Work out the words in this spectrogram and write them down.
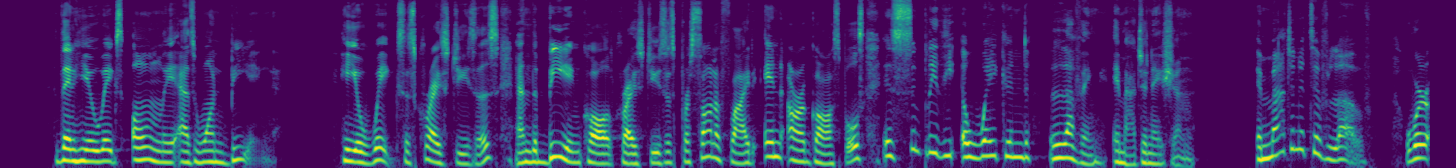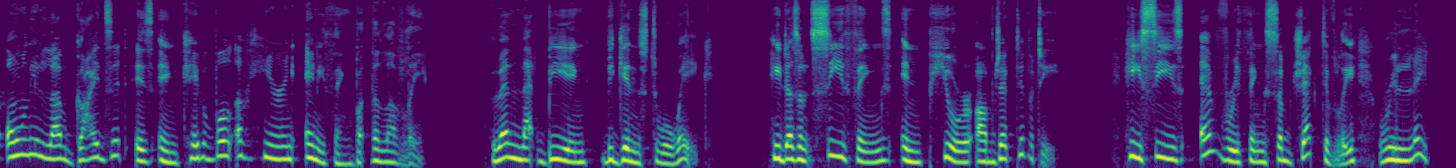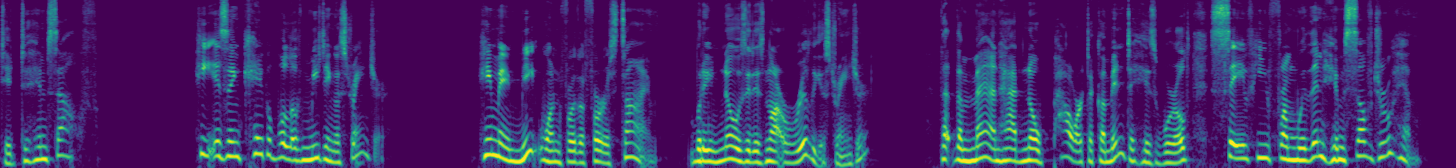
then he awakes only as one being. He awakes as Christ Jesus, and the being called Christ Jesus personified in our Gospels is simply the awakened, loving imagination. Imaginative love, where only love guides it, is incapable of hearing anything but the lovely. When that being begins to awake, he doesn't see things in pure objectivity. He sees everything subjectively related to himself. He is incapable of meeting a stranger. He may meet one for the first time, but he knows it is not really a stranger. That the man had no power to come into his world, save he from within himself drew him.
